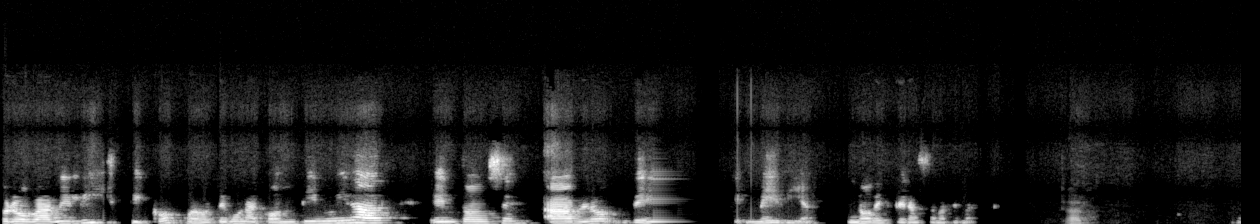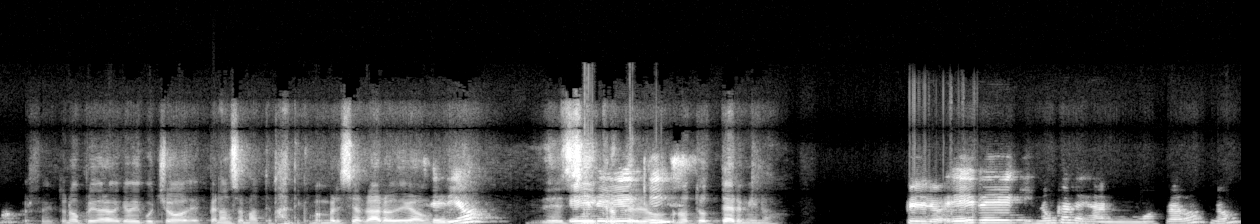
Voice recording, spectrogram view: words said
probabilísticos, cuando tengo una continuidad, entonces hablo de media, no de esperanza matemática. Claro. Perfecto. No, primero que había escuchado de esperanza matemática, me parecía raro, digamos. ¿En serio? Eh, sí, e creo que con otro término. Pero E de X nunca les han mostrado, ¿no?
